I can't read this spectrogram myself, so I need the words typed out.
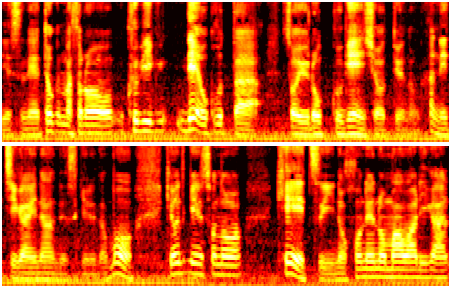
ですね。特にまあその首で起こったそういうロック現象っていうのが寝違いなんですけれども、基本的にその頸椎の骨の周りが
